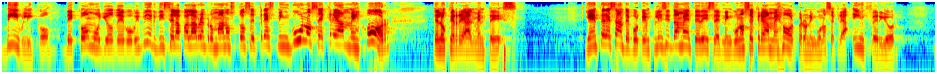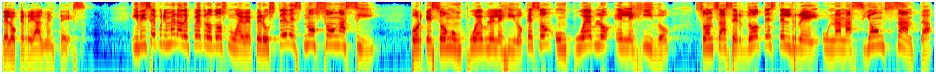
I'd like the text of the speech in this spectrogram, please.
bíblico de cómo yo debo vivir? Dice la palabra en Romanos 12:3, ninguno se crea mejor de lo que realmente es. Y es interesante porque implícitamente dice, ninguno se crea mejor, pero ninguno se crea inferior de lo que realmente es. Y dice primera de Pedro 2:9, pero ustedes no son así porque son un pueblo elegido. ¿Qué son? Un pueblo elegido son sacerdotes del rey, una nación santa,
